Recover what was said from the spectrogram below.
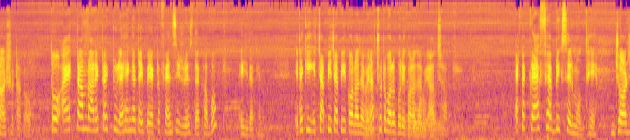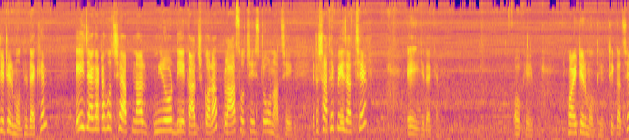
নয়শো টাকাও। তো একটা আমরা আরেকটা একটু লেহেঙ্গা টাইপের একটা ফ্যান্সি ড্রেস দেখাবো। এই যে দেখেন এটা কি চাপিয়ে চাপিয়ে করা যাবে না? হ্যাঁ, ছোট বড় করে করা যাবে আচ্ছা। একটা ক্র্যাফট ফ্যাব্রিক্সের মধ্যে জর্জেটের মধ্যে দেখেন। এই জায়গাটা হচ্ছে আপনার মিরর দিয়ে কাজ করা প্লাস হচ্ছে স্টোন আছে। এটা সাথে পেয়ে যাচ্ছে এই যে দেখেন। ওকে হোয়াইটের মধ্যে ঠিক আছে?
